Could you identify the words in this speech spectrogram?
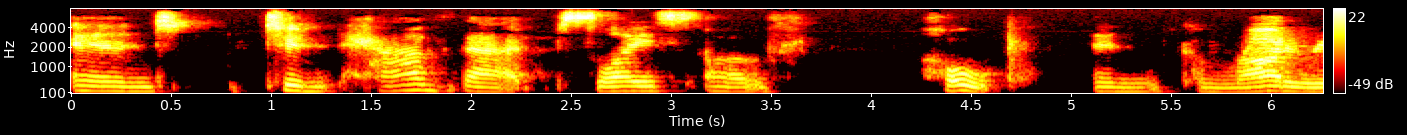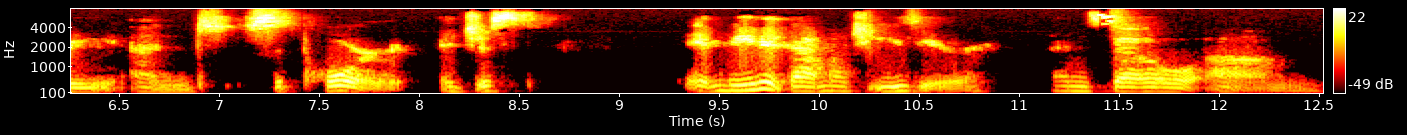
And to have that slice of hope and camaraderie and support it just it made it that much easier. And so um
